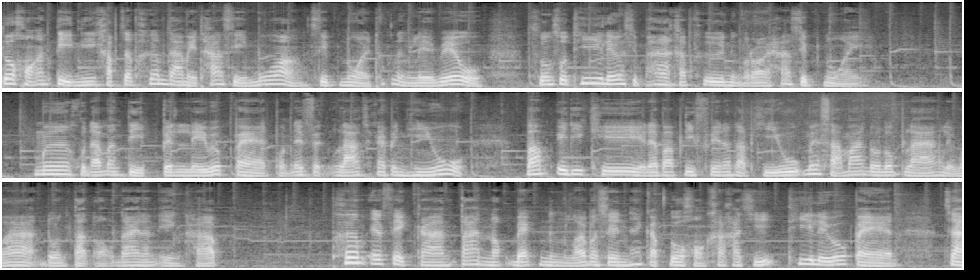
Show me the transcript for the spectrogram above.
ตัวของอันตินี้ครับจะเพิ่มดาเมจท่าสีม่วง 10 หน่วยทุก1เลเวลสูงสุดที่เลเวล15 ครับคือ 150 หน่วย เมื่อคุณอัพอันติเป็นเลเวล8ผลเอฟเฟกต์ลาร์จะกลายเป็นฮิว บัฟ ADK และบัฟดีเฟนระดับฮิวไม่สามารถโดนลบล้างหรือว่าโดนตัดออกได้นั่นเองครับ เพิ่มเอฟเฟกการต้านน็อกแบ็ก100%ให้กับตัวของคาคาชิที่เลเวล8 จะ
